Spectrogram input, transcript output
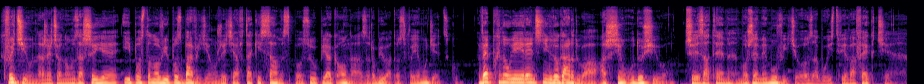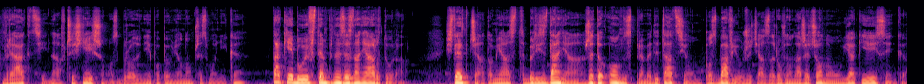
Chwycił narzeczoną za szyję i postanowił pozbawić ją życia w taki sam sposób, jak ona zrobiła to swojemu dziecku. Wepchnął jej ręcznik do gardła, aż się udusiła. Czy zatem możemy mówić o zabójstwie w afekcie, w reakcji na wcześniejszą zbrodnię popełnioną przez Monikę? Takie były wstępne zeznania Artura. Śledczy natomiast byli zdania, że to on z premedytacją pozbawił życia zarówno narzeczoną, jak i jej synka.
